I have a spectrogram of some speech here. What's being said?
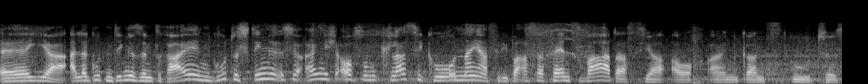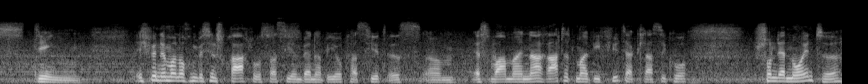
Äh, ja, alle guten Dinge sind drei. Ein gutes Ding ist ja eigentlich auch so ein Klassiko. Und naja, für die Barca-Fans war das ja auch ein ganz gutes Ding. Ich bin immer noch ein bisschen sprachlos, was hier in Bernabeu passiert ist. Ähm, es war mein, na, ratet mal, wie viel der Klassiko? Schon der neunte.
